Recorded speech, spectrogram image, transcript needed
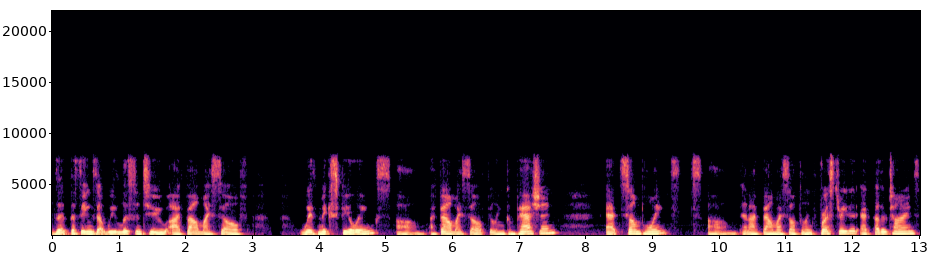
the the things that we listened to, I found myself with mixed feelings. Um, I found myself feeling compassion at some points, um, and I found myself feeling frustrated at other times,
